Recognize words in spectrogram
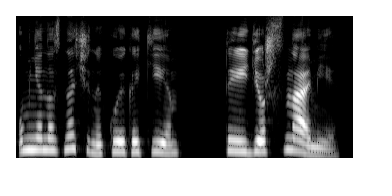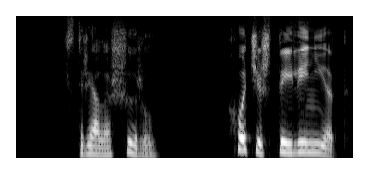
У меня назначены кое-какие...» «Ты идешь с нами!» — встряла Ширл. «Хочешь ты или нет?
